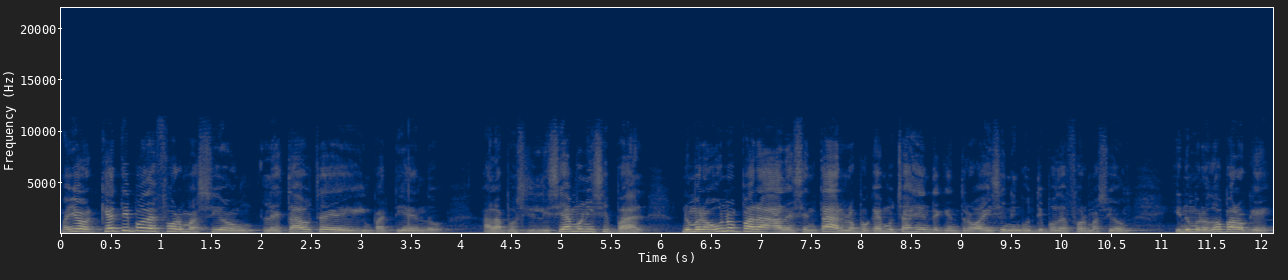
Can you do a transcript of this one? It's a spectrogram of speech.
Mayor, ¿qué tipo de formación le está usted impartiendo a la policía municipal? Número uno, para adecentarlo, porque hay mucha gente que entró ahí sin ningún tipo de formación. Y número dos, para, que,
